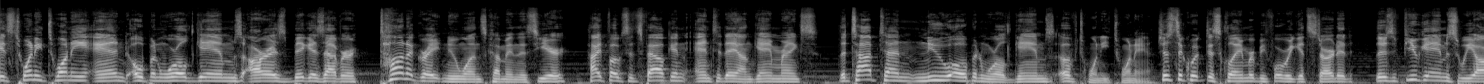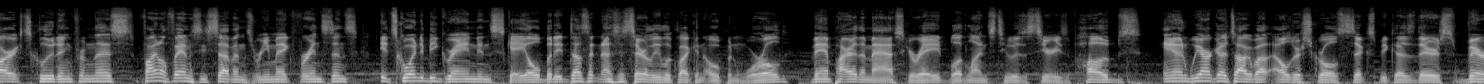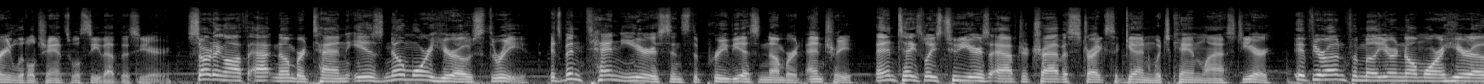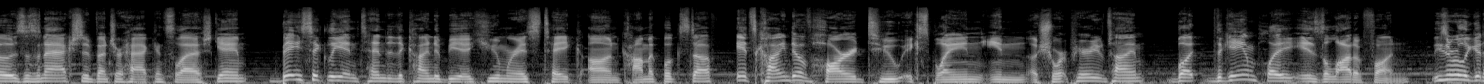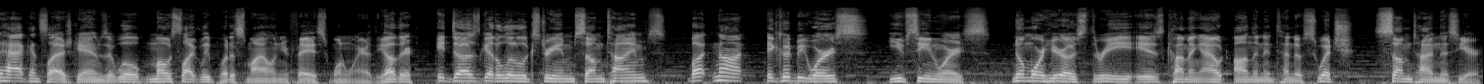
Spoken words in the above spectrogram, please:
It's 2020 and open world games are as big as ever. Ton of great new ones coming this year. Hi folks, it's Falcon and today on Gameranx, the top 10 new open world games of 2020. Just a quick disclaimer before we get started. There's a few games we are excluding from this. Final Fantasy VII's remake, for instance, it's going to be grand in scale, but it doesn't necessarily look like an open world. Vampire the Masquerade Bloodlines 2 is a series of hubs. And we aren't going to talk about Elder Scrolls 6 because there's very little chance we'll see that this year. Starting off at number 10 is No More Heroes 3. It's been 10 years since the previous numbered entry, and takes place two years after Travis Strikes Again, which came last year. If you're unfamiliar, No More Heroes is an action adventure hack and slash game basically intended to kind of be a humorous take on comic book stuff. It's kind of hard to explain in a short period of time, but the gameplay is a lot of fun. These are really good hack and slash games that will most likely put a smile on your face one way or the other. It does get a little extreme sometimes, but not. It could be worse. You've seen worse. No More Heroes 3 is coming out on the Nintendo Switch sometime this year.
